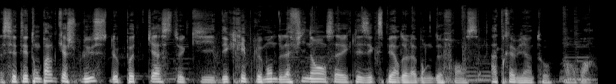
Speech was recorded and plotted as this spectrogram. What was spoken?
C'était On parle cash plus, le podcast qui décrypte le monde de la finance avec les experts de la Banque de France. À très bientôt. Au revoir.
